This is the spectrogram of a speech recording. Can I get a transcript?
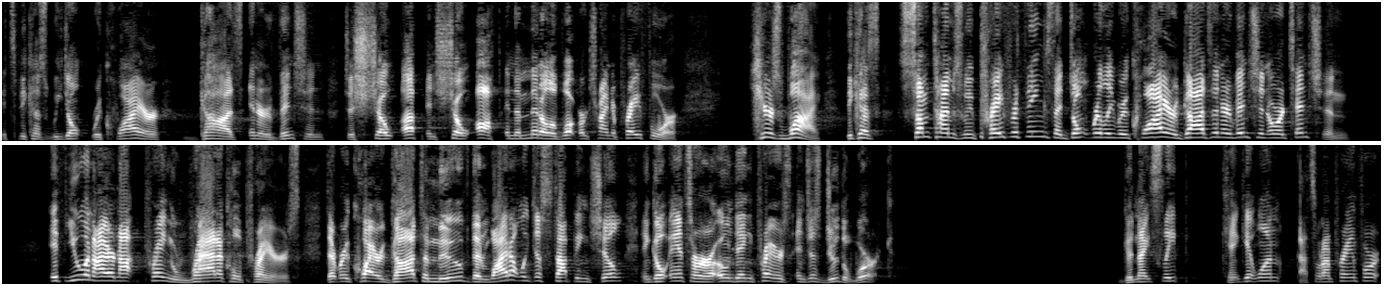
it's because we don't require God's intervention to show up and show off in the middle of what we're trying to pray for. Here's why because sometimes we pray for things that don't really require God's intervention or attention. If you and I are not praying radical prayers that require God to move, then why don't we just stop being chill and go answer our own dang prayers and just do the work? Good night's sleep? Can't get one? That's what I'm praying for?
